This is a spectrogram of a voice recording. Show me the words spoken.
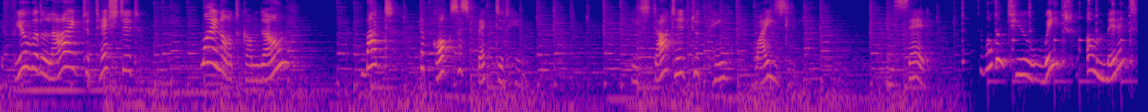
If you would like to test it, why not come down? But the cock suspected him. He started to think wisely. He said, Won't you wait a minute?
